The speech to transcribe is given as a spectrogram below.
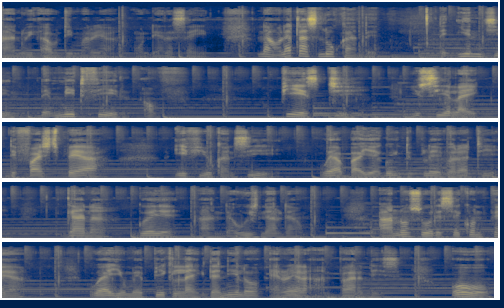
and we have Di Maria on the other side. Now let us look at the, the engine the midfield of PSG you see like the first pair if you can see whereby you're going to play Verratti Gana Gueye and Wijnaldum. And also the second pair where you may pick like Danilo, Herrera and Paredes. Or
